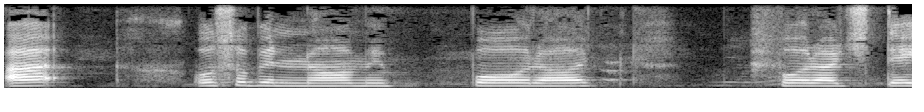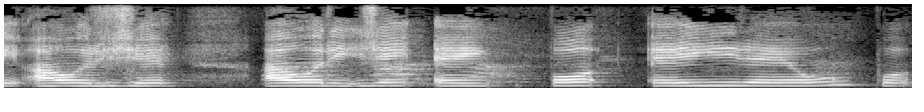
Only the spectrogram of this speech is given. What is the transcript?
A, o sobrenome Porot, Porot tem a origem, a origem em Poireu, po-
